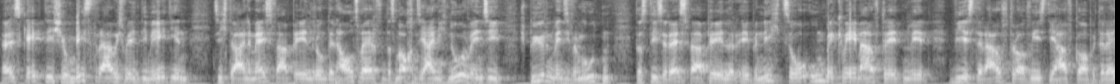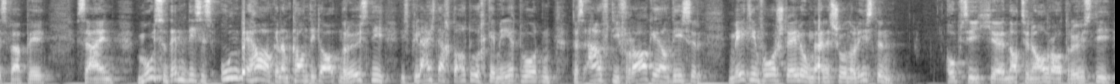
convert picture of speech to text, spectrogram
äh, skeptisch und misstrauisch, wenn die Medien sich da einem SVPler um den Hals werfen. Das machen sie eigentlich nur, wenn sie spüren, wenn sie vermuten, dass dieser SVPler eben nicht so unbequem auftreten wird, wie es der Auftrag, wie es die Aufgabe der SVP sein muss. Und eben dieses Unbehagen am Kandidaten Rösti ist vielleicht auch dadurch gemehrt worden, dass auf die Frage an dieser Medienvorstellung eines Journalisten, ob sich äh, Nationalrat Rösti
